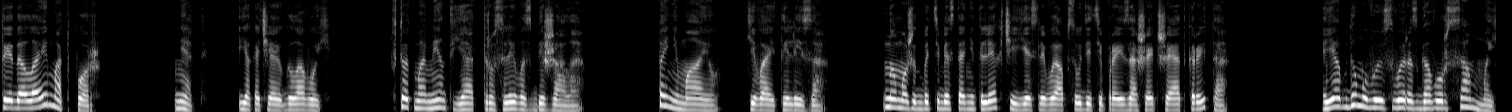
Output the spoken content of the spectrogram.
Ты дала им отпор? Нет, я качаю головой. В тот момент я трусливо сбежала. Понимаю, кивает Элиза. Но, может быть, тебе станет легче, если вы обсудите произошедшее открыто? Я обдумываю свой разговор с Аммой,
